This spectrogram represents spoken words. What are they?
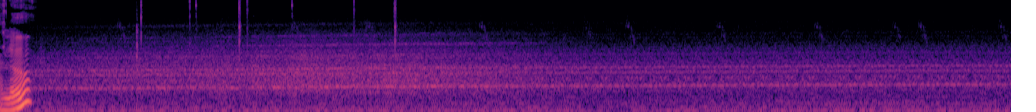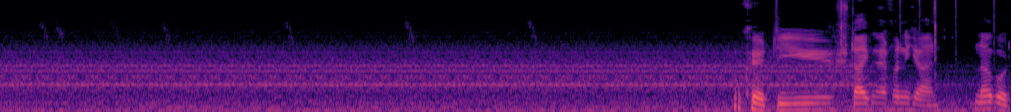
Hallo? Okay, die steigen einfach nicht ein. Na gut.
